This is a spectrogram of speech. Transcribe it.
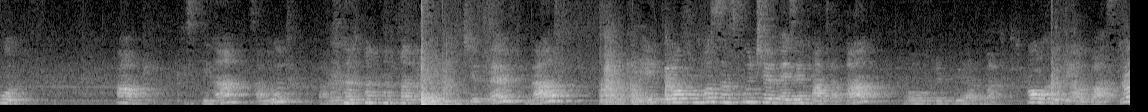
Bun. Ok. Cristina, salut. Începem, da? Ok. Te rog frumos să-mi spui ce vezi în fața ta. O hârtie albastră. O hârtie albastră.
